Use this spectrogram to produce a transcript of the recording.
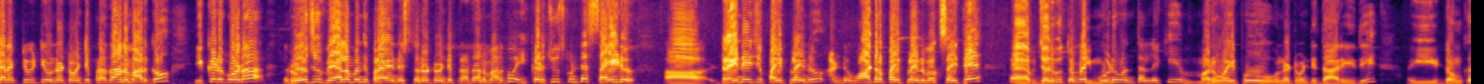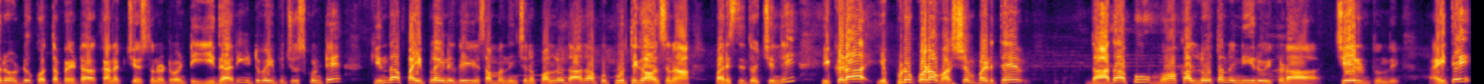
కనెక్టివిటీ ఉన్నటువంటి ప్రధాన మార్గం ఇక్కడ కూడా రోజు వేల మంది ప్రయాణిస్తున్నటువంటి ప్రధాన మార్గం. ఇక్కడ చూసుకుంటే side drainage pipeline and water pipeline works అయితే జరుగుతున్నాయి. ఈ మూడు వంతలకి మరోవైపు ఉన్నటువంటి దారి ఇది. ఈ డొంక రోడ్డు కొత్తపేట కనెక్ట్ చేస్తున్నటువంటి ఈ దారి. ఇటువైపు చూసుకుంటే కింద పైప్ లైన్కి సంబంధించిన పనులు దాదాపు పూర్తి కావాల్సిన పరిస్థితి వచ్చింది. ఇక్కడ ఎప్పుడు కూడా వర్షం పడితే దాదాపు మోకాలు లోతన నీరు ఇక్కడ చేరుతుంది అయితే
